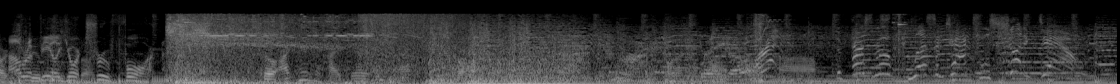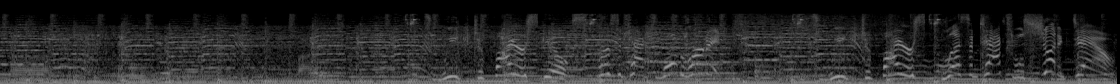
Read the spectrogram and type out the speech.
Are I'll reveal your fuck. true form. So I can just hide there and not Alright, um, the first move, less attacks will shut it down! It's weak to fire skills. First attacks won't hurt it. It's weak to fire. s- Less attacks will shut it down.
